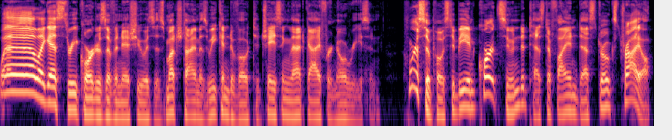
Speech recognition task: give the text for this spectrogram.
well, I guess three quarters of an issue is as much time as we can devote to chasing that guy for no reason. We're supposed to be in court soon to testify in Deathstroke's trial.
